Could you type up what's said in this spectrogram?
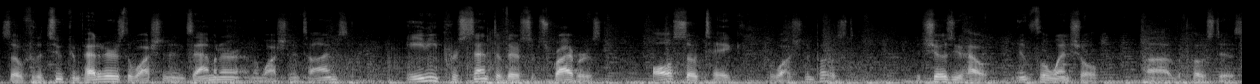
So for the two competitors, the Washington Examiner and the Washington Times, 80% of their subscribers also take the Washington Post. It shows you how influential uh, the Post is.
